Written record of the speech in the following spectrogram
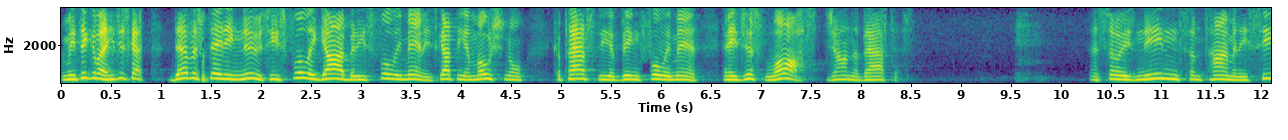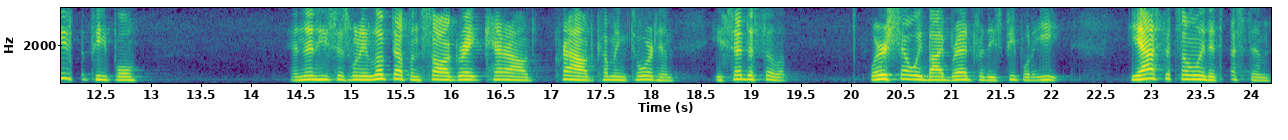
I mean, think about it. He just got devastating news. He's fully God, but he's fully man. He's got the emotional capacity of being fully man. And he just lost John the Baptist. And so he's needing some time, and he sees the people and then he says, when he looked up and saw a great crowd, crowd coming toward him, he said to Philip, Where shall we buy bread for these people to eat? He asked this only to test him,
